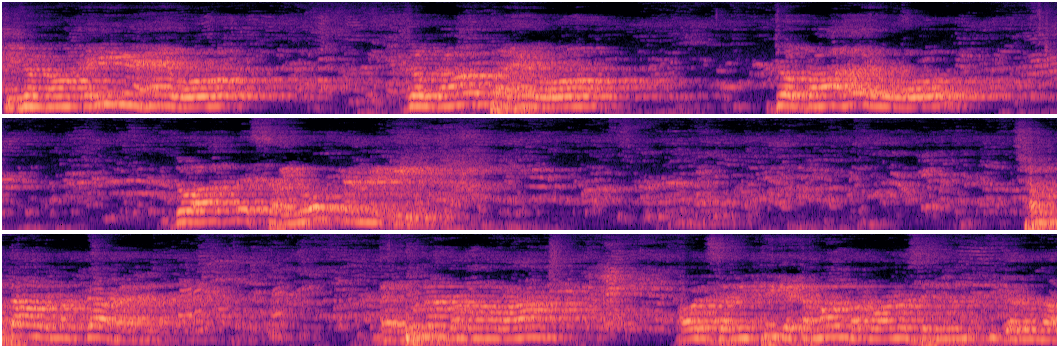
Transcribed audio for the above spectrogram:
कि जो नौकरी में है वो, जो गाँव पर है वो, जो बाहर हो, जो आपने सहयोग करने की क्षमता और मक्का है, मैं पुनः भगवान और समिति के तमाम भगवानों से विनती करूँगा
